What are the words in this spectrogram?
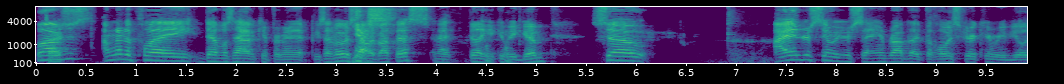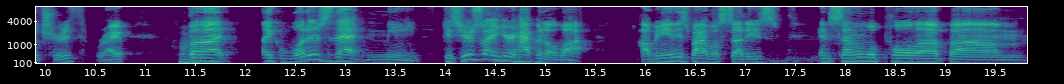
Well, I was just I'm gonna play devil's advocate for a minute because I've always Yes. thought about this and I feel like it could be good. So I understand what you're saying, Rob, like the Holy Spirit can reveal truth, right? Mhm. But like what does that mean? Because here's what I hear happen a lot. I'll be in these Bible studies and someone will pull up um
